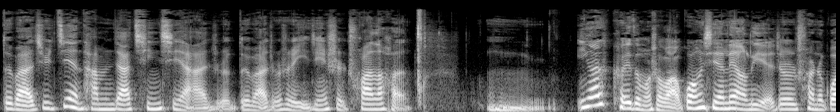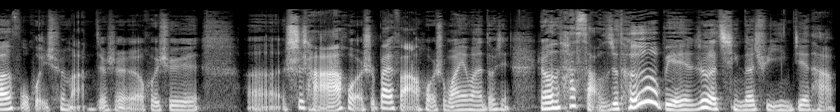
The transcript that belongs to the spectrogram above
对吧，去见他们家亲戚啊，就对吧？就是已经是穿了很，嗯，应该可以这么说吧，光鲜亮丽，就是穿着官服回去嘛，就是回去呃视察或者是拜访或者是玩一玩都行。然后呢，他嫂子就特别热情的去迎接他，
